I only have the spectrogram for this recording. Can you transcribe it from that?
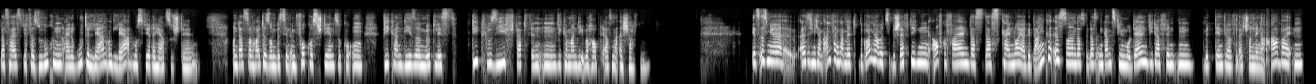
Das heißt, wir versuchen, eine gute Lern- und Lehratmosphäre herzustellen. Und das soll heute so ein bisschen im Fokus stehen, zu gucken, wie kann diese möglichst deklusiv stattfinden, wie kann man die überhaupt erstmal erschaffen. Jetzt ist mir, als ich mich am Anfang damit begonnen habe zu beschäftigen, aufgefallen, dass das kein neuer Gedanke ist, sondern dass wir das in ganz vielen Modellen wiederfinden, mit denen wir vielleicht schon länger arbeiten.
